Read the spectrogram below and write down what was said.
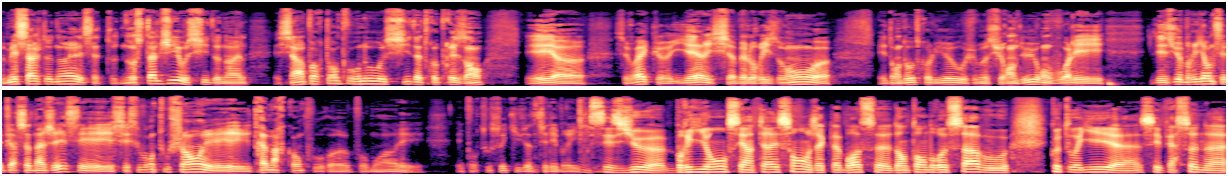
message de Noël et cette nostalgie aussi de Noël. Et c'est important pour nous aussi d'être présents. Et c'est vrai que hier, ici à Bel Horizon, et dans d'autres lieux où je me suis rendu, on voit les, les yeux brillants de ces personnes âgées. C'est souvent touchant et très marquant pour, euh, pour moi et, et pour tous ceux qui viennent célébrer. Ces yeux euh, brillants, c'est intéressant, Jacques Labrosse, euh, d'entendre ça. Vous côtoyez ces personnes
